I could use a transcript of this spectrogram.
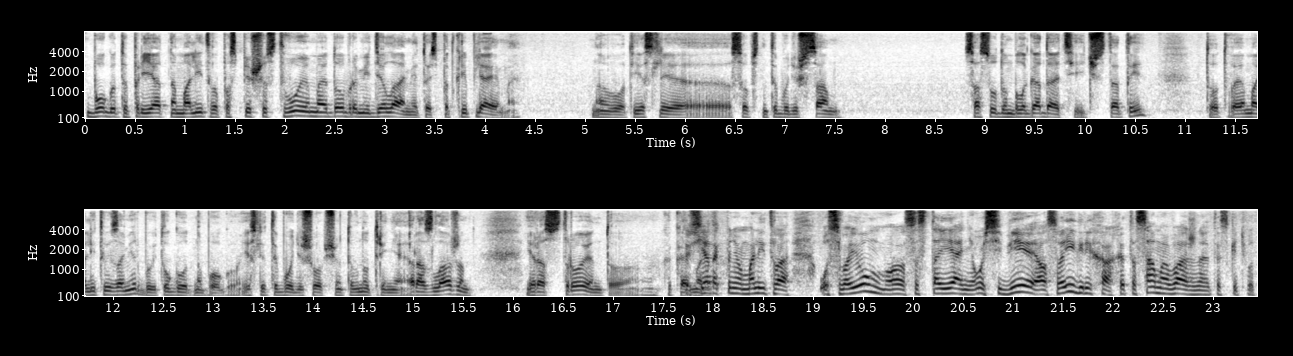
Богу-то приятна молитва, поспешествуемая добрыми делами, то есть подкрепляемая. Ну вот, если, собственно, ты будешь сам сосудом благодати и чистоты, то твоя молитва и за мир будет угодно Богу. Если ты будешь, в общем-то, внутренне разлажен и расстроен, то какая То есть, молитва? я так понимаю, молитва о своем состоянии, о себе, о своих грехах, это самое важное, так сказать, вот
